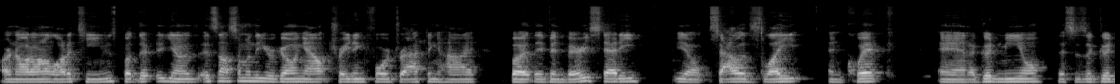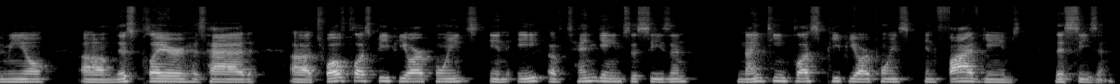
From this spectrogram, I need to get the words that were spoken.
are not on a lot of teams, but you know it's not someone that you're going out trading for, drafting high. But they've been very steady. You know, salads light and quick, and a good meal. This is a good meal. Um, this player has had uh, 12 plus PPR points in eight of 10 games this season, 19 plus PPR points in five games this season.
